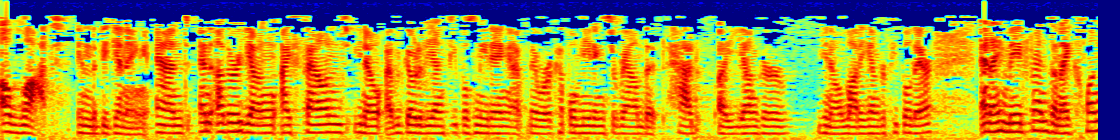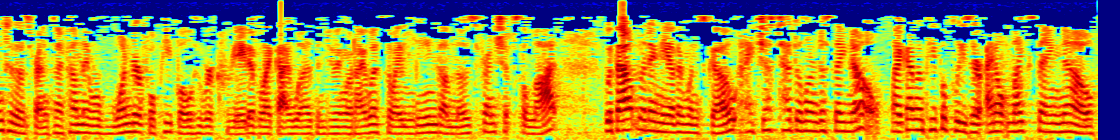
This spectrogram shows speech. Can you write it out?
a lot in the beginning. And and other young, I found, you know, I would go to the young people's meeting. I, there were a couple meetings around that had a younger you know, a lot of younger people there. And I made friends and I clung to those friends and I found they were wonderful people who were creative like I was and doing what I was. So I leaned on those friendships a lot without letting the other ones go. And I just had to learn to say no. Like I'm a people pleaser. I don't like saying no,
